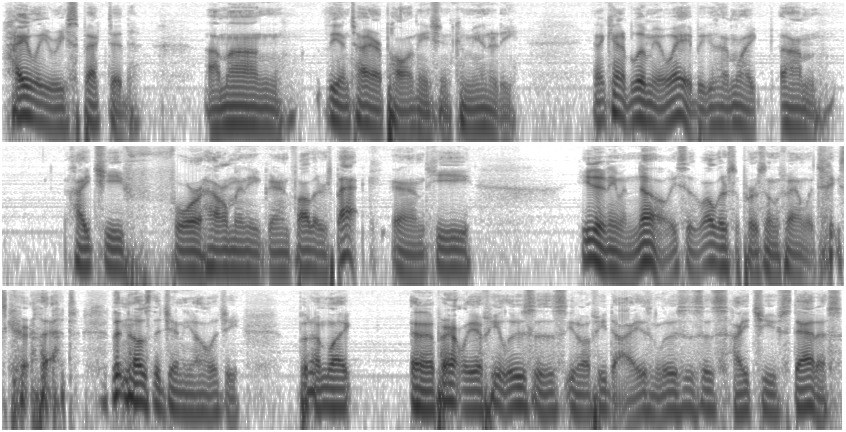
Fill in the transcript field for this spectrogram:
highly respected among the entire Polynesian community. And it kind of blew me away because I'm like, um, high chief for how many grandfathers back? And he he didn't even know. He says, "Well, there's a person in the family that takes care of that, that knows the genealogy." But I'm like, and apparently, if he loses, you know, if he dies and loses his high chief status,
